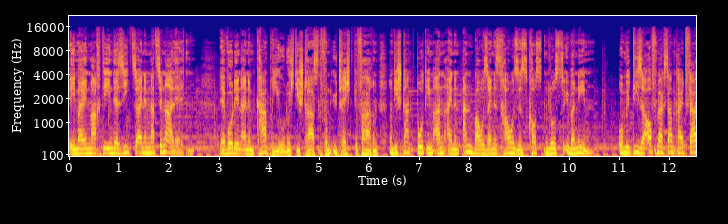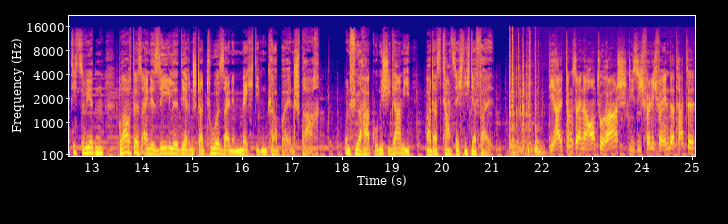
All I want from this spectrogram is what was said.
Immerhin machte ihn der Sieg zu einem Nationalhelden. Er wurde in einem Cabrio durch die Straßen von Utrecht gefahren und die Stadt bot ihm an, einen Anbau seines Hauses kostenlos zu übernehmen. Um mit dieser Aufmerksamkeit fertig zu werden, brauchte es eine Seele, deren Statur seinem mächtigen Körper entsprach. Und für Haku Michigami war das tatsächlich der Fall. Die Haltung seiner Entourage, die sich völlig verändert hatte,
